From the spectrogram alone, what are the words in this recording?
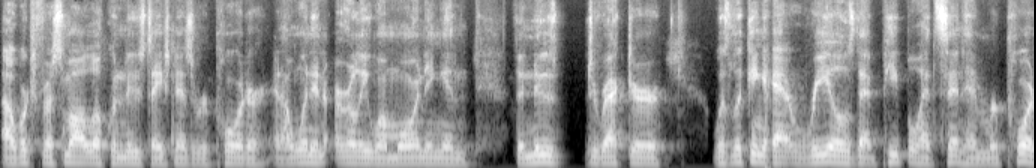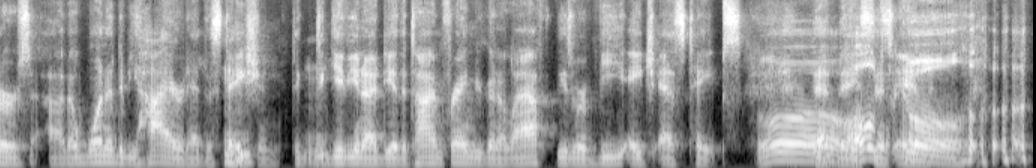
I worked for a small local news station as a reporter, and I went in early one morning, and the news director was looking at reels that people had sent him, reporters uh, that wanted to be hired at the mm-hmm. station. Mm-hmm. To, mm-hmm. to, give you an idea of the time frame, you're going to laugh. These were VHS tapes oh, that they old sent school.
